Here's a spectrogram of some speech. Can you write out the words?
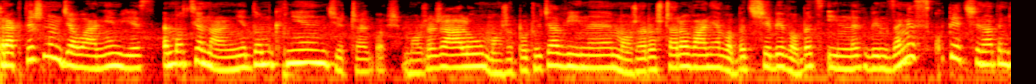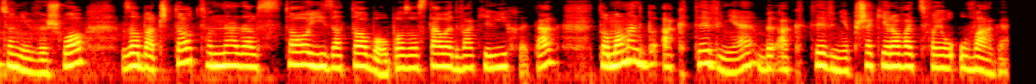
Praktycznym działaniem jest emocjonalnie domknięcie czegoś, może żalu, może poczucia winy, może rozczarowania wobec siebie, wobec innych, więc zamiast skupiać się na tym, co nie wyszło, zobacz to, co nadal stoi za tobą, pozostałe dwa kielichy, tak? To moment, by aktywnie, by aktywnie przekierować swoją uwagę,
